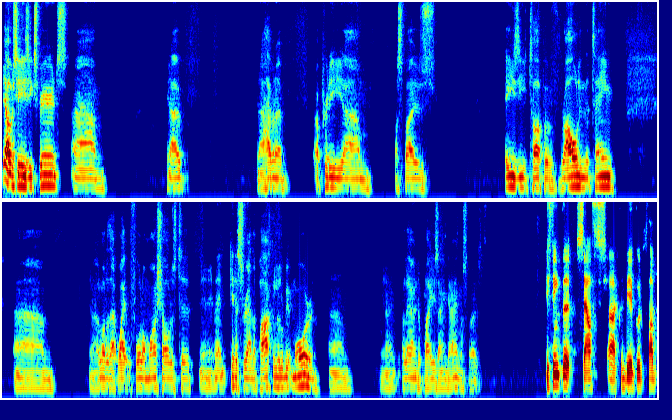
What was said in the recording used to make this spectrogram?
Yeah, obviously his experience, um, you know, you know, having a a pretty, um, I suppose, easy type of role in the team. um, you know, a lot of that weight will fall on my shoulders to you know, get us around the park a little bit more and um, you know allow him to play his own game, I suppose. Do you think that South uh, could be a good club,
